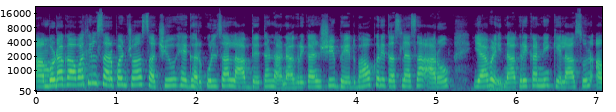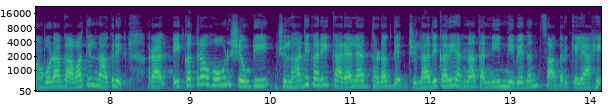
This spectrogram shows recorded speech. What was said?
आंबोडा गावातील सरपंच सचिव हे घरकुलचा लाभ देताना नागरिकांशी भेदभाव करीत असल्याचा आरोप यावेळी नागरिकांनी केला असून आंबोडा गावातील नागरिक एकत्र होऊन शेवटी जिल्हाधिकारी कार्यालयात धडक देत जिल्हाधिकारी यांना त्यांनी निवेदन सादर केले आहे.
